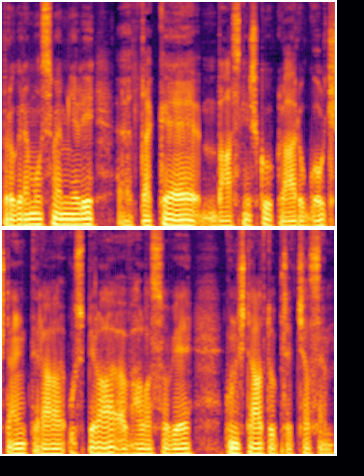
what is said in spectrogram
programu jsme měli eh, také básnířku Kláru Goldstein, která uspěla v Halasově Kunštátu před časem.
